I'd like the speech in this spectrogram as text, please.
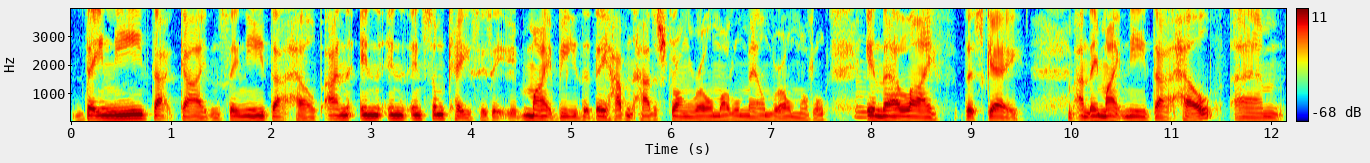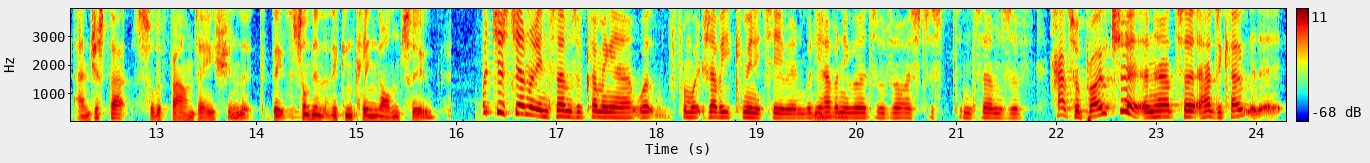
they need that guidance, they need that help. And in, in, in some cases, it, it might be that they haven't had a strong role model, male role model mm. in their life that's gay. And they might need that help um, and just that sort of foundation, that they, something that they can cling on to. But just generally, in terms of coming out from whichever community you're in, would you have mm. any words of advice just in terms of how to approach it and how to how to cope with it?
